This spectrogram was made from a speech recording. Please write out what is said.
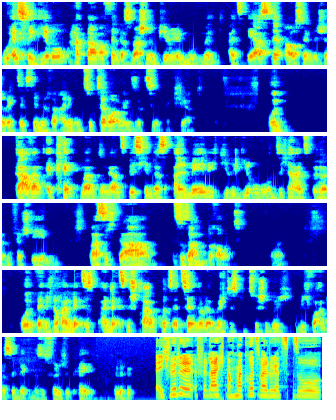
US-Regierung hat daraufhin das Russian Imperial Movement als erste ausländische rechtsextreme Vereinigung zur Terrororganisation erklärt. Und daran erkennt man so ein ganz bisschen, dass allmählich die Regierungen und Sicherheitsbehörden verstehen, was sich da zusammenbraut. Und wenn ich noch ein letztes, einen letzten Strang kurz erzählen oder möchtest du zwischendurch mich woanders hindecken? Das ist völlig okay. Ich würde vielleicht noch mal kurz, weil du jetzt so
